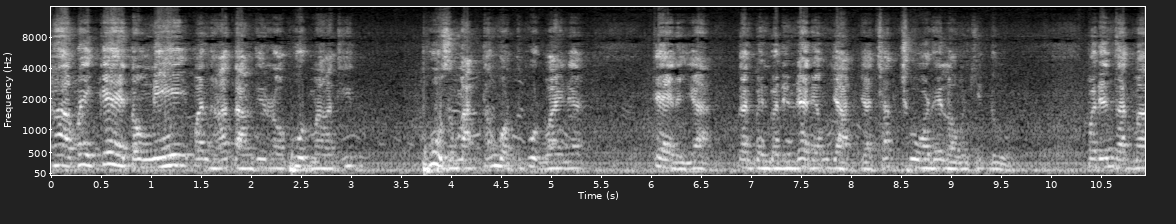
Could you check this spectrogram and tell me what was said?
ถ้าไม่แก้ตรงนี้ปัญหาต่างที่เราพูดมาที่ผู้สมัครทั้งหมดที่พูดไว้เนี่ยแก้ได้ยากนั่นเป็นประเด็นแรกที่ผมอยากจะชักชวนให้เรามาคิดดู ประเด็นถัดมา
